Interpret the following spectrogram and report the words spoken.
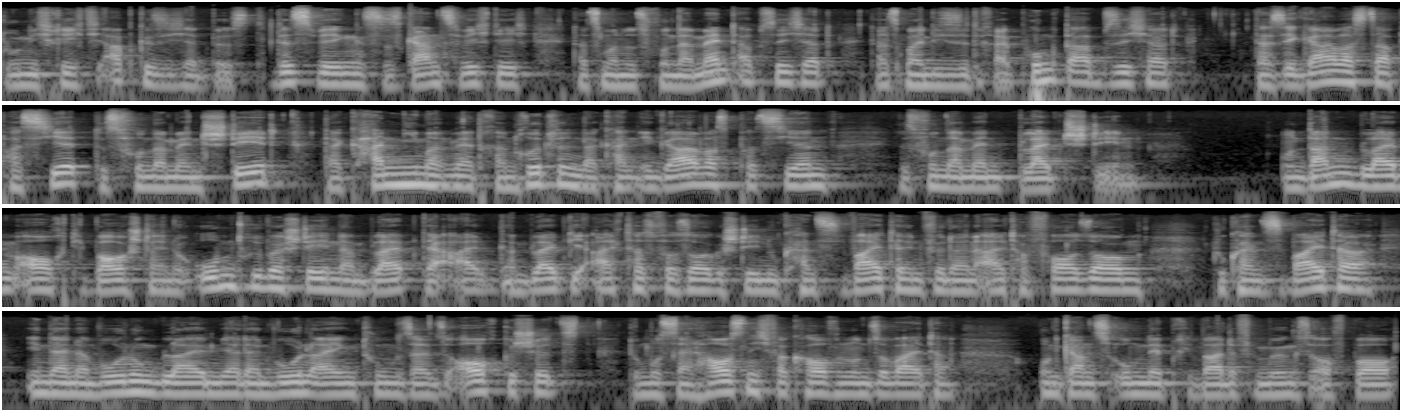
du nicht richtig abgesichert bist. Deswegen ist es ganz wichtig, dass man das Fundament absichert, dass man diese drei Punkte absichert, dass egal was da passiert, das Fundament steht, da kann niemand mehr dran rütteln, da kann egal was passieren, das Fundament bleibt stehen. Und dann bleiben auch die Bausteine oben drüber stehen, dann bleibt, der, dann bleibt die Altersvorsorge stehen, du kannst weiterhin für dein Alter vorsorgen, du kannst weiter in deiner Wohnung bleiben, ja, dein Wohneigentum ist also auch geschützt, du musst dein Haus nicht verkaufen und so weiter und ganz oben der private Vermögensaufbau,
